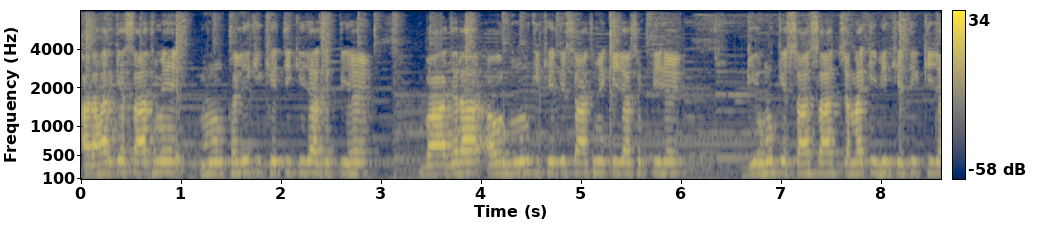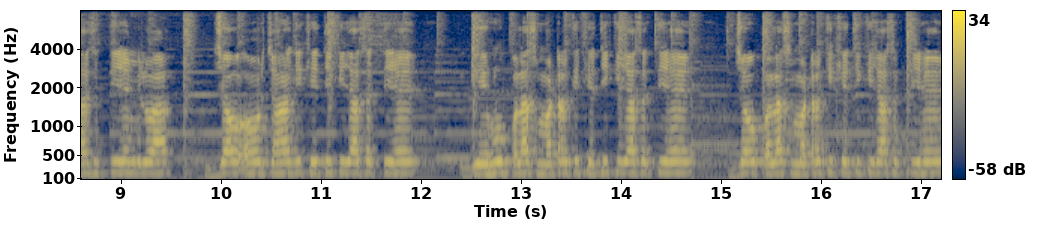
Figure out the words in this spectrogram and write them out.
अरहर के साथ में मूंगफली की खेती की जा सकती है, बाजरा और मूंग की खेती साथ में की जा सकती है। गेहूँ के साथ साथ चना की भी खेती की जा सकती है, मिलवा, जौ और चना की खेती की जा सकती है। गेहूँ प्लस मटर की खेती की जा सकती है, जौ प्लस मटर की खेती की जा सकती है,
